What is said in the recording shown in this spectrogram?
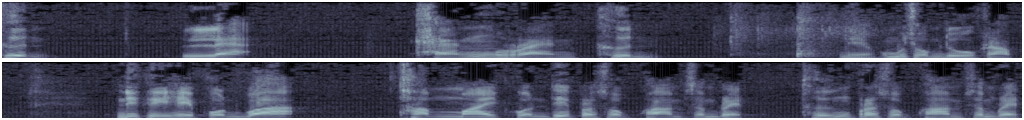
ขึ้น และแข็งแรงขึ้น เนี่ยคุณผู้ชมดูครับ นี่คือเหตุผลว่าทำไมคนที่ประสบความสำเร็จถึงประสบความสำเร็จ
